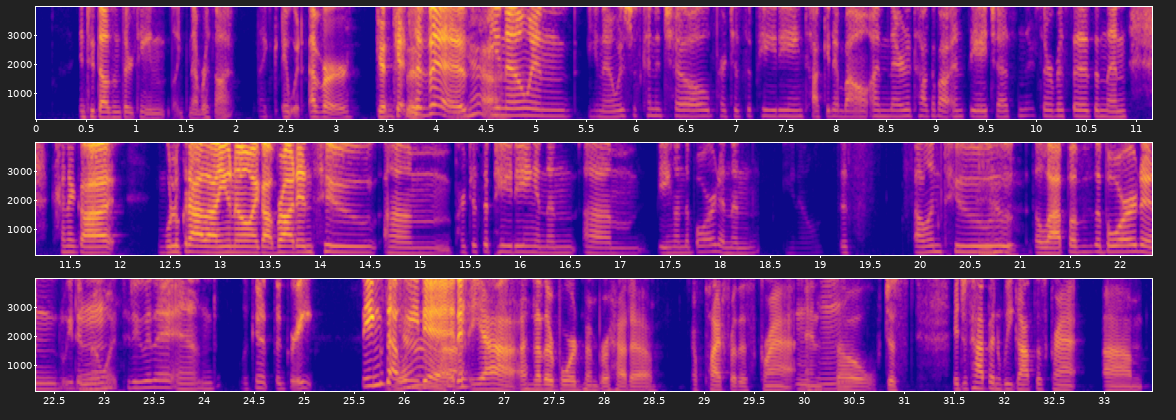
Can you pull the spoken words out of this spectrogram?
in 2013, like never thought like it would ever get get to this, Yeah. you know, and you know, it was just kind of chill, participating, talking about I'm there to talk about NCHS and their services, and then kind of got involucrada, you know, I got brought into um participating and then um being on the board, and then you know, this fell into the lap of the board, and we didn't know Mhm. what to do with it, and look at the great things that we did. Yeah, another board member had uh, applied for this grant, and Mhm. so just it just happened. We got this grant, um,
